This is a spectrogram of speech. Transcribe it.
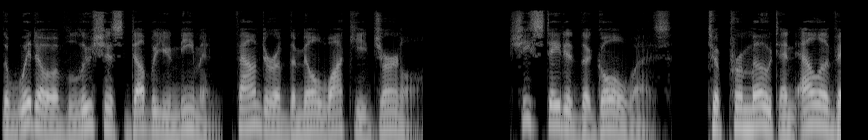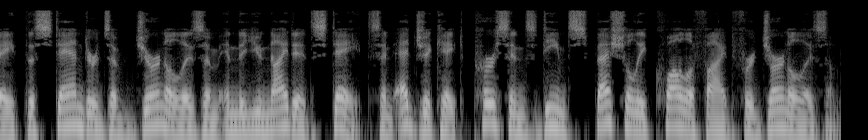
the widow of Lucius W. Nieman, founder of the Milwaukee Journal. She stated the goal was to promote and elevate the standards of journalism in the United States and educate persons deemed specially qualified for journalism."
